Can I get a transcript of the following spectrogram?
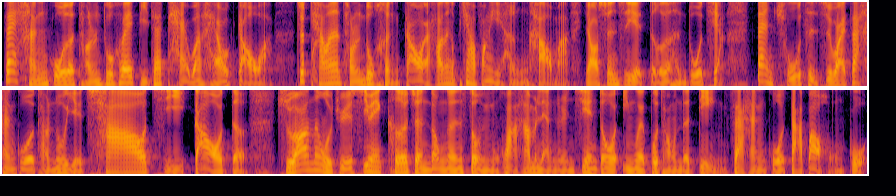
在韩国的讨论度会不会比在台湾还要高啊？就台湾的讨论度很高哎、欸，它那个票房也很好嘛，然后甚至也得了很多奖。但除此之外，在韩国的讨论度也超级高的。主要呢，我觉得是因为柯震东跟宋芸樺他们两个人竟然都因为不同的电影在韩国大爆红过，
